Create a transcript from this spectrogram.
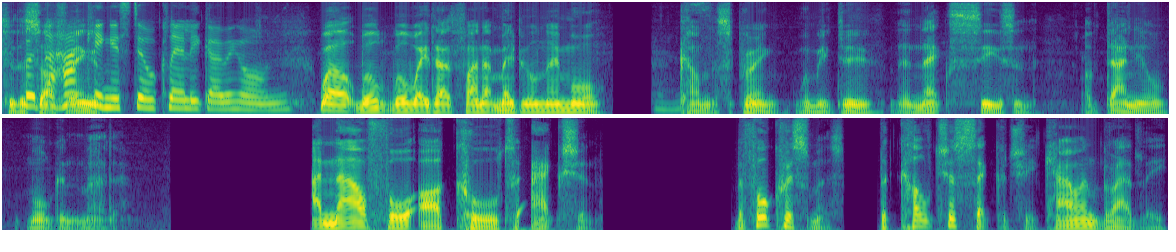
to the but suffering. But the hacking is still clearly going on. Well, we'll we'll wait out to find out. Maybe we'll know more yes. come the spring when we do the next season of Daniel Morgan Murder. And now for our call to action. Before Christmas, the Culture Secretary, Karen Bradley,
